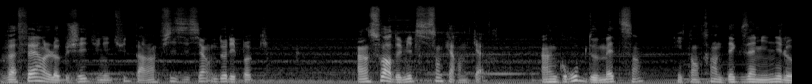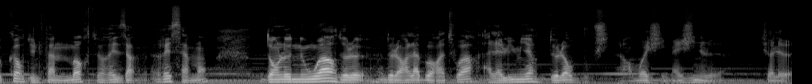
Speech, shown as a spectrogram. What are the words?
va faire l'objet d'une étude par un physicien de l'époque. Un soir de 1644, un groupe de médecins est en train d'examiner le corps d'une femme morte récemment dans le noir de, leur laboratoire à la lumière de leur bouche. Alors moi j'imagine le, vois le,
